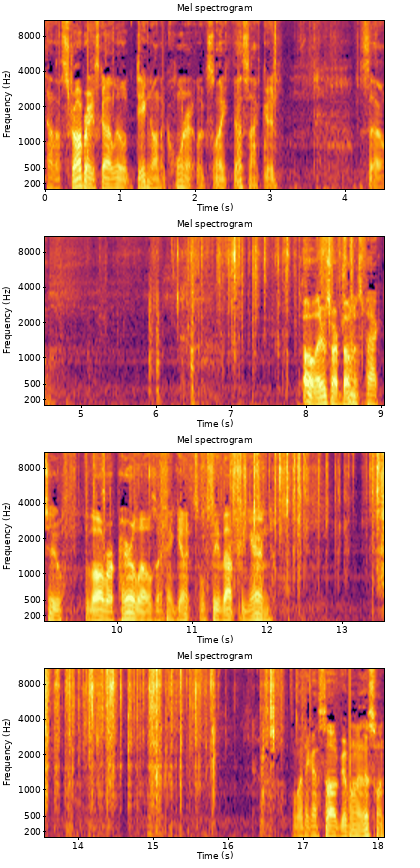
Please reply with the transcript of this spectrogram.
now the strawberry's got a little ding on the corner, it looks like. That's not good. So. Oh, there's our bonus pack, too. With all of our parallels, I think, in it. So we'll save that for the end. Well, I think I saw a good one of this one.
